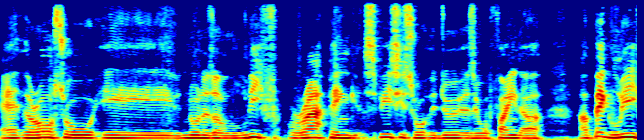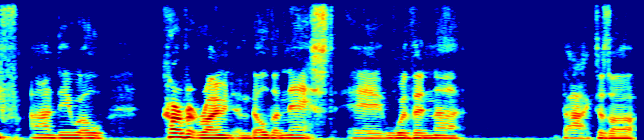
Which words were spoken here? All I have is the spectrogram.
Uh, they're also a known as a leaf wrapping species. So what they do is they will find a, a big leaf and they will curve it round and build a nest uh, within that to act as a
